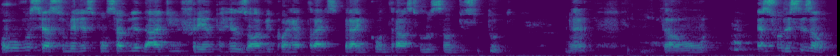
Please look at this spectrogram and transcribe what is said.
ou você assume a responsabilidade, enfrenta, resolve e corre atrás para encontrar a solução disso tudo. Né? Então, é a sua decisão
